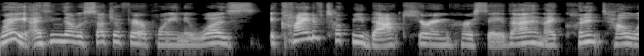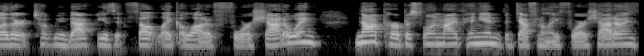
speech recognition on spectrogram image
Right. I think that was such a fair point. It was, it kind of took me back hearing her say that. And I couldn't tell whether it took me back because it felt like a lot of foreshadowing, not purposeful in my opinion, but definitely foreshadowing.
